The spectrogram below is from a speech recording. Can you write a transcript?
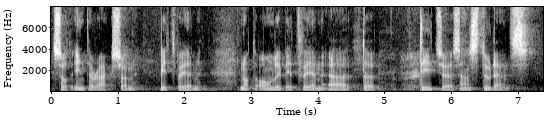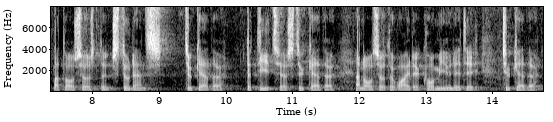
So the interaction between, not only between uh, the teachers and students, but also the students together the teachers together and also the wider community together.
